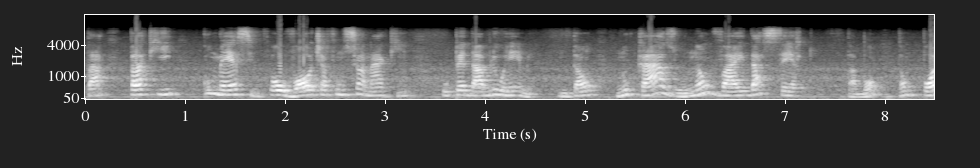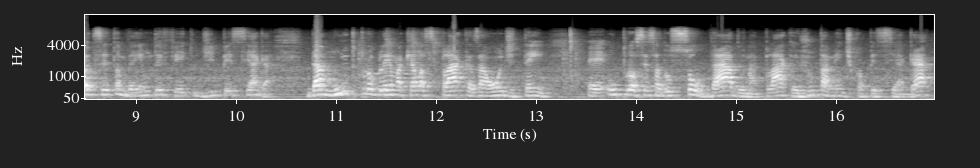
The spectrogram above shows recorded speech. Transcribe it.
tá? Para que comece ou volte a funcionar aqui o PWM. Então, no caso, não vai dar certo, tá bom? Então pode ser também um defeito de PCH. Dá muito problema aquelas placas aonde tem é, o processador soldado na placa juntamente com a PCH,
